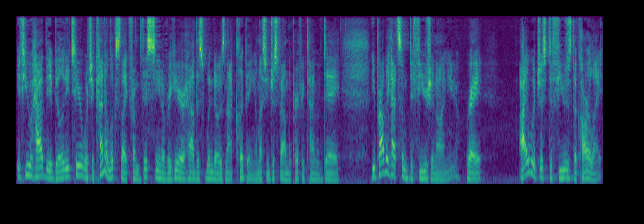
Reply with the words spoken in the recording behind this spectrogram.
if you had the ability to, which it kind of looks like from this scene over here, how this window is not clipping unless you just found the perfect time of day, you probably had some diffusion on you, right? I would just diffuse the car light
